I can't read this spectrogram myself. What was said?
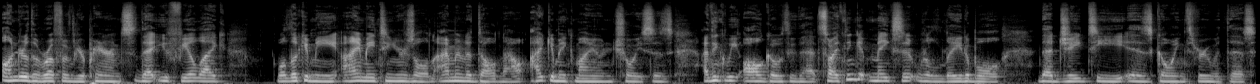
under the roof of your parents, that you feel like, well, look at me. I'm 18 years old. I'm an adult now. I can make my own choices. I think we all go through that. So I think it makes it relatable that JT is going through with this.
